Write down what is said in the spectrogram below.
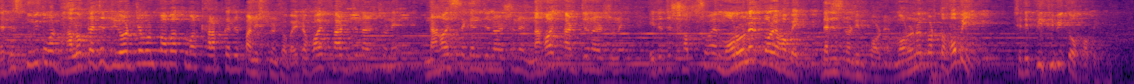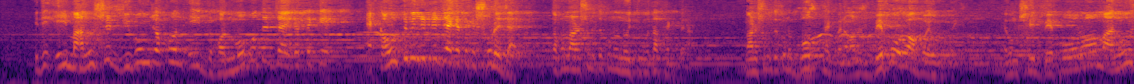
দ্যাট তুমি তোমার ভালো কাজের রিওয়ার্ড যেমন পাবা, তোমার খারাপ কাজের পানিশমেন্ট হবে। এটা হয় থার্ড জেনারেশনে না হয় সেকেন্ড জেনারেশনে না হয় থার্ড জেনারেশনে এটা যে সবসময় মরণের পরে হবে দ্যাট ইজ নট ইম্পর্টেন্ট মরণের পর তো হবেই, সেটা পৃথিবীতেও হবে। এই যে এই মানুষের জীবন যখন এই ধর্মবোধের জায়গা থেকে অ্যাকাউন্টেবিলিটির জায়গা থেকে সরে যায়, তখন মানুষের মধ্যে কোনো নৈতিকতা থাকবে না। মানুষের মধ্যে কোনো বোধ থাকবে না। মানুষ বেপরোয়া হয়ে উঠবে। এবং সেই বেপরোয়া মানুষ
